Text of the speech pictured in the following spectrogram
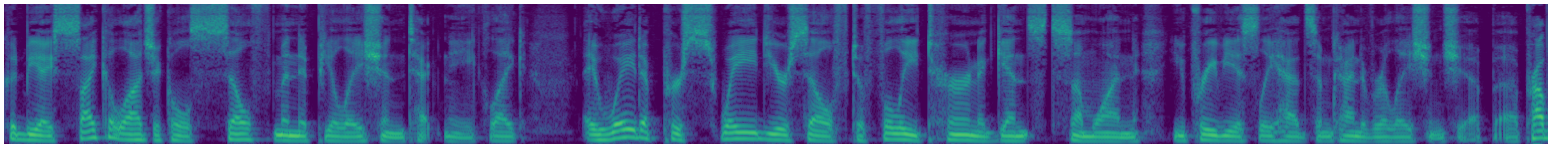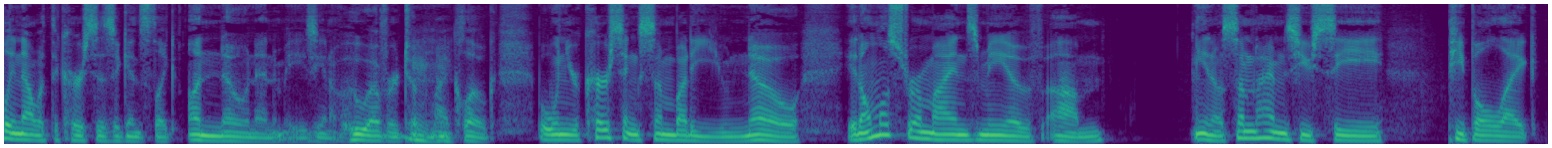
could be a psychological self manipulation technique, like a way to persuade yourself to fully turn against someone you previously had some kind of relationship. Uh, probably not with the curses against like unknown enemies, you know, whoever took mm-hmm. my cloak. But when you're cursing somebody you know, it almost reminds me of, um, you know, sometimes you see people like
